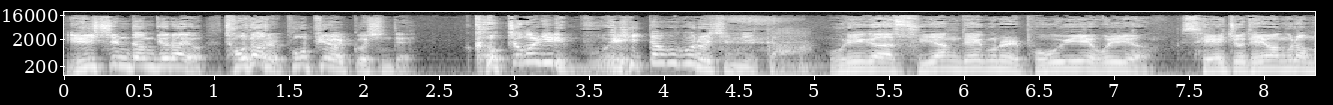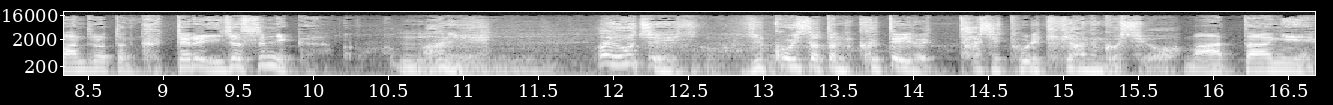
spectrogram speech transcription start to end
일심 단결하여 전하를 보필할 것인데 걱정할 일이 뭐에 있다고 그러십니까? 우리가 수양대군을 보위에 올려 세조대왕으로 만들었던 그때를 잊었습니까? 음. 아니 아니 어째 잊고 있었던 그때 일을 다시 돌이키게 하는 것이오? 마땅히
